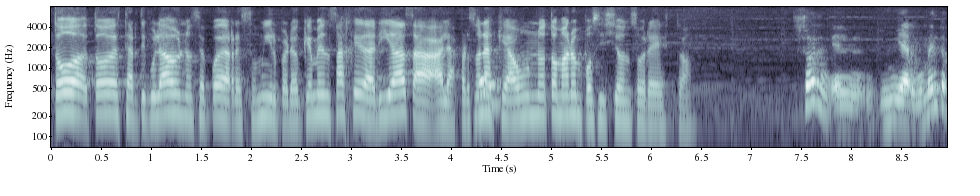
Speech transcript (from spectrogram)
todo, todo este articulado no se puede resumir, pero ¿qué mensaje darías a, las personas que aún no tomaron posición sobre esto? Yo, mi argumento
